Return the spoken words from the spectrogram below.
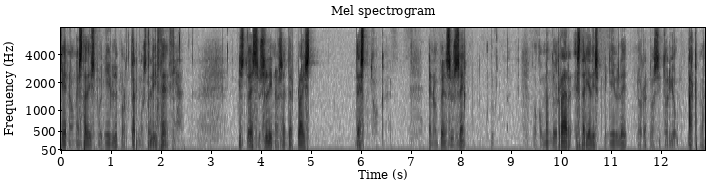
que non está dispoñible por termos de licencia. Isto é SUSE Linux Enterprise Desktop. En OpenSUSE, o comando RAR estaría dispoñible no repositorio Pacman.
